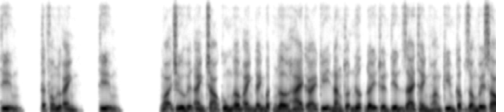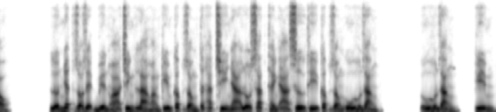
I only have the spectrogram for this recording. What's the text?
tím, tật phong lực ảnh, tím ngoại trừ huyễn ảnh trảo cùng âm ảnh đánh bất ngờ hai cái kỹ năng thuận nước đẩy thuyền tiến giai thành hoàng kim cấp dòng về sau. Lớn nhất rõ rệt biến hóa chính là hoàng kim cấp dòng tất hát chi nha lộ sắc thành á sử thi cấp dòng u hồn răng. U hồn răng, kim,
